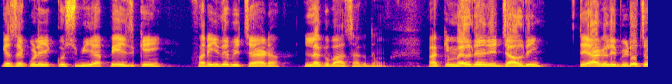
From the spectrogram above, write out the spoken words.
ਕਿਸੇ ਕੋਲੇ ਕੁਝ ਵੀ ਆ ਭੇਜ ਕੇ ਫਰੀ ਦੇ ਵਿੱਚ ਐਡ ਲਗਵਾ ਸਕਦੇ ਹੋ। ਬਾਕੀ ਮਿਲਦੇ ਹਾਂ ਜੀ ਜਲਦੀ। ਤੇ ਅਗਲੀ ਵੀਡੀਓ 'ਚ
